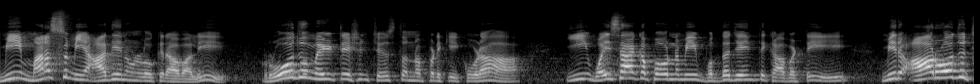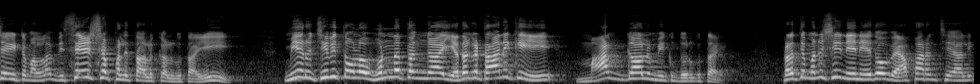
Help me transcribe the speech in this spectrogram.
మీ మనస్సు మీ ఆధీనంలోకి రావాలి. రోజు మెడిటేషన్ చేస్తున్నప్పటికీ కూడా ఈ వైశాఖ పౌర్ణమి బుద్ధ జయంతి కాబట్టి మీరు ఆ రోజు చేయటం వల్ల విశేష ఫలితాలు కలుగుతాయి. మీరు జీవితంలో ఉన్నతంగా ఎదగటానికి మార్గాలు మీకు దొరుకుతాయి. ప్రతి మనిషి నేను ఏదో వ్యాపారం చేయాలి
